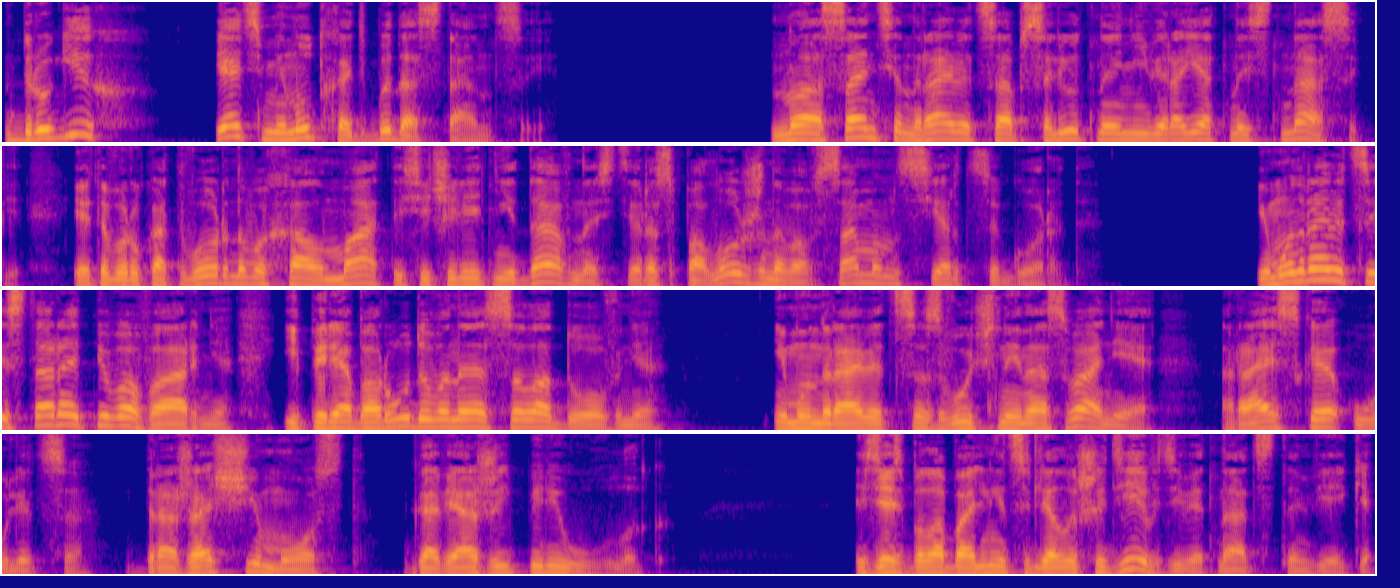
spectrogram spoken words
Других — 5 минут ходьбы до станции. Но Асанте нравится абсолютная невероятность насыпи, этого рукотворного холма тысячелетней давности, расположенного в самом сердце города. Ему нравится и старая пивоварня, и переоборудованная солодовня. Ему нравятся звучные названия «Райская улица», «Дрожащий мост», «Говяжий переулок». Здесь была больница для лошадей в XIX веке,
